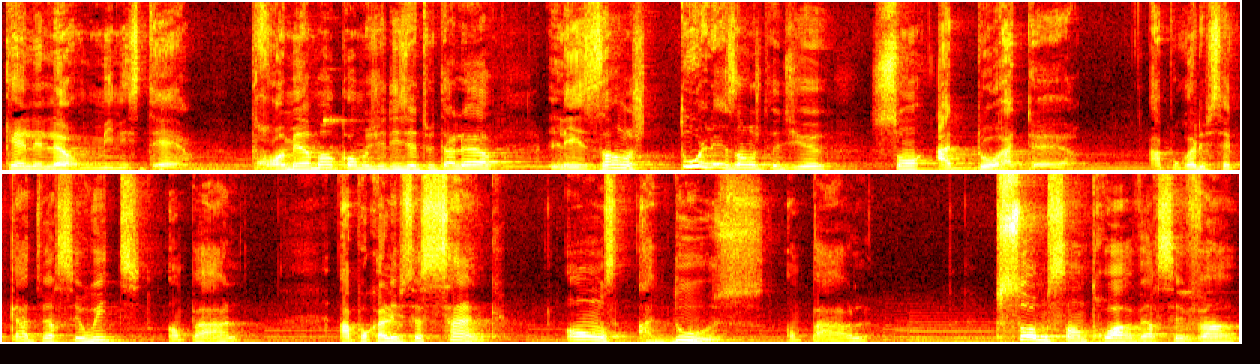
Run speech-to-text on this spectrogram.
quel est leur ministère. Premièrement, comme je disais tout à l'heure, les anges, tous les anges de Dieu sont adorateurs. Apocalypse 4, verset 8, on parle. Apocalypse 5, 11 à 12, on parle. Psaume 103, verset 20,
